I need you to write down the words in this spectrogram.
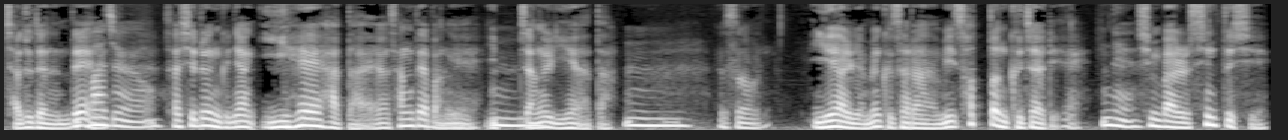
자주 되는데 맞아요. 사실은 그냥 이해하다예요. 상대방의 음. 입장을 이해하다. 음. 그래서 이해하려면 그 사람이 섰던 그 자리에 네. 신발을 신듯이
